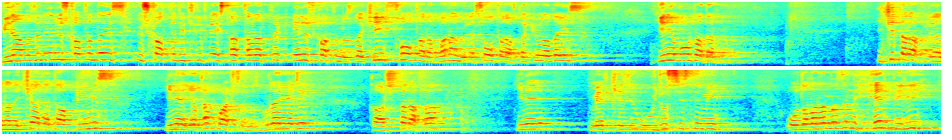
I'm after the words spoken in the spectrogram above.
Binamızın en üst katındayız. Üç katlı bir triplex tanıttık. En üst katımızdaki sol taraf bana göre sol taraftaki odadayız. Yine burada da iki taraflı yanan iki adet apliğimiz yine yatak başlığımız buraya gelecek. Karşı tarafa yine merkezi uydu sistemi. Odalarımızın her biri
